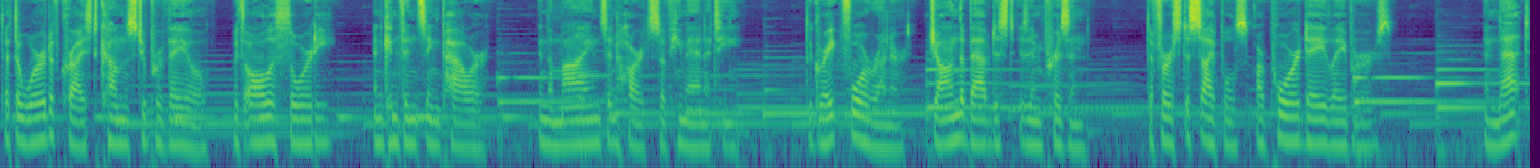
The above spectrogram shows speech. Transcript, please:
that the word of Christ comes to prevail with all authority and convincing power in the minds and hearts of humanity. The great forerunner, John the Baptist, is in prison. The first disciples are poor day laborers. And that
